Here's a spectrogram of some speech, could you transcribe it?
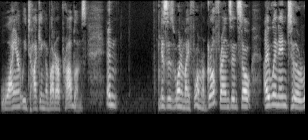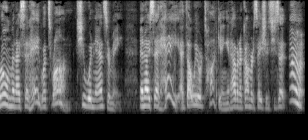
why aren't we talking about our problems? And this is one of my former girlfriends. And so I went into the room and I said, Hey, what's wrong? She wouldn't answer me. And I said, Hey, I thought we were talking and having a conversation. She said, Ugh.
